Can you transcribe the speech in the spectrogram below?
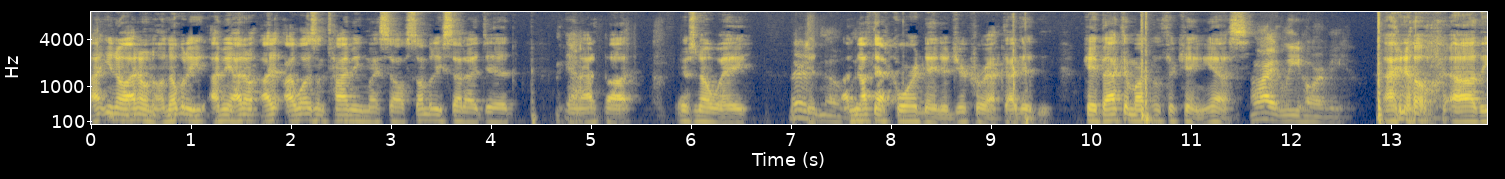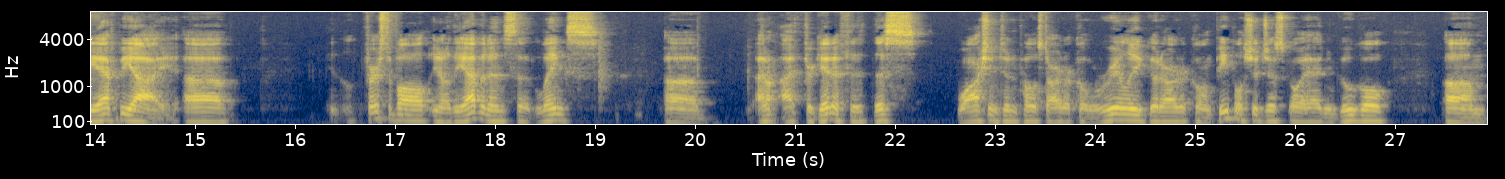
I, you know, I don't know. Nobody, I mean, I don't, I, I wasn't timing myself. Somebody said I did. And I thought, there's no way. there's It- no. I'm way. not that coordinated. You're correct. I didn't. Okay. Back to Martin Luther King. Yes. All right, Lee Harvey. I know. Uh, the FBI. Uh, first of all, you know, the evidence that links, uh, I don't, I forget if this Washington Post article, really good article, and people should just go ahead and Google, um,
